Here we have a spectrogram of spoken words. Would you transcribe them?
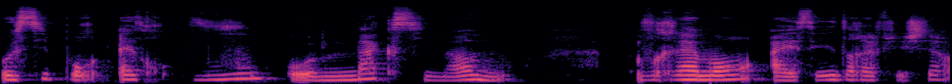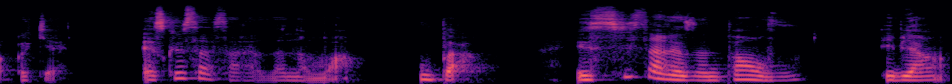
aussi pour être vous au maximum, vraiment à essayer de réfléchir, ok, est-ce que ça, ça résonne en moi ou pas? Et si ça résonne pas en vous, eh bien,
